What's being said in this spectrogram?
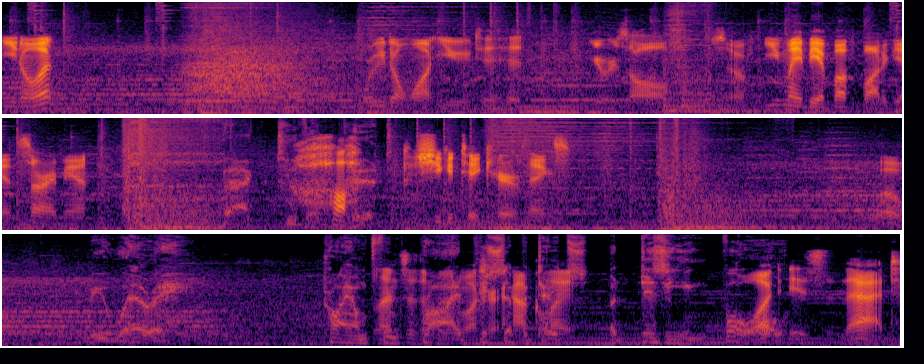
You know what? We don't want you to hit your resolve. So you may be a buff bot again. Sorry, man. Back to the oh, Cause she can take care of things. Whoa. Be wary. Triumphant Lens of the pride precipitates a dizzying fall. What is that?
